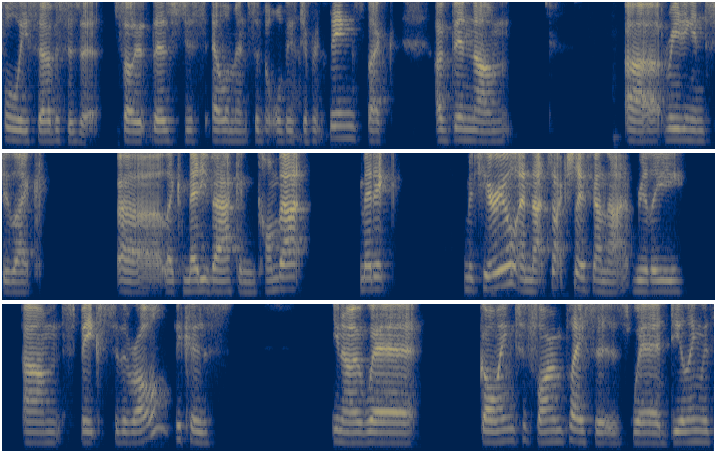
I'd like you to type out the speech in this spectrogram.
fully services it. So there's just elements of all these different things. Like i've been um uh reading into like uh, like medivac and combat medic material and that's actually i found that really um, speaks to the role because you know we're going to foreign places we're dealing with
